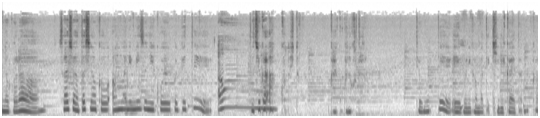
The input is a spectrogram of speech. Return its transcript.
う。ただから最初私の顔あんまり見ずに声をかけてあ途中から「あこの人外国の方だ」って思って英語に頑張って切り替えたのか。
